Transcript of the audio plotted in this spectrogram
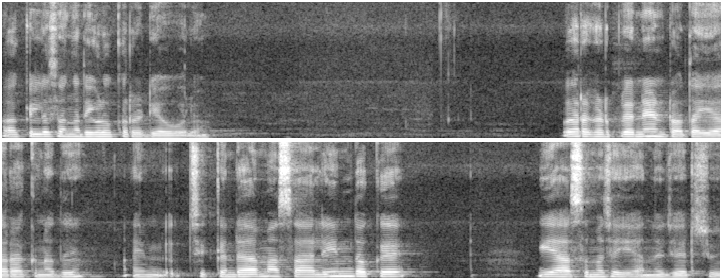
ബാക്കിയുള്ള സംഗതികളൊക്കെ റെഡി ആവുമല്ലോ. വിറകടുപ്പിൽ തന്നെ ഉണ്ടോ തയ്യാറാക്കുന്നത് ചിക്കന്റെ മസാലയും ഇതൊക്കെ ഗ്യാസുമ്മ ചെയ്യാമെന്ന് വിചാരിച്ചു.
